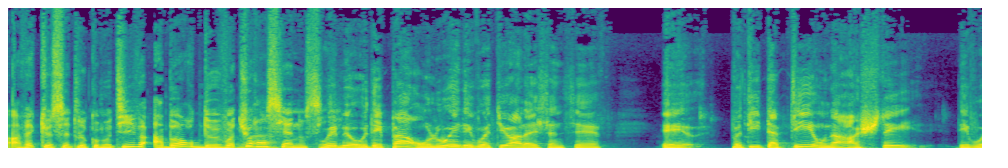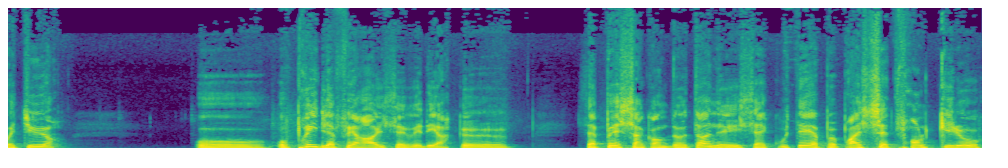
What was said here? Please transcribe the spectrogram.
avec cette locomotive à bord de voitures anciennes aussi. Oui, mais au départ, on louait des voitures à la SNCF et petit à petit, on a racheté des voitures au, au prix de la ferraille. Ça veut dire que ça pèse 52 tonnes et ça coûtait à peu près 7 francs le kilo.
